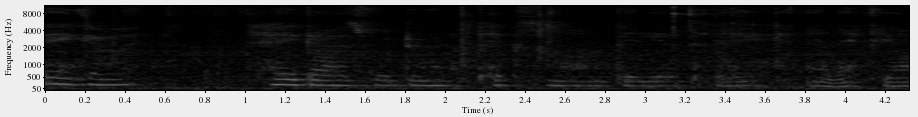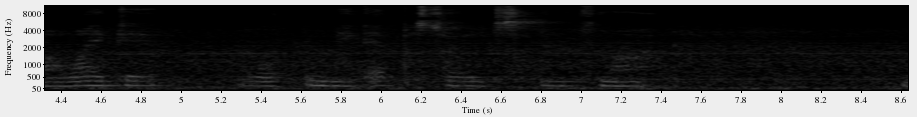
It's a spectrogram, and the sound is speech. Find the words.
Hey guys, hey guys, we're doing a Pixelmon video today, and if y'all like it, we'll make episodes, and if not,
